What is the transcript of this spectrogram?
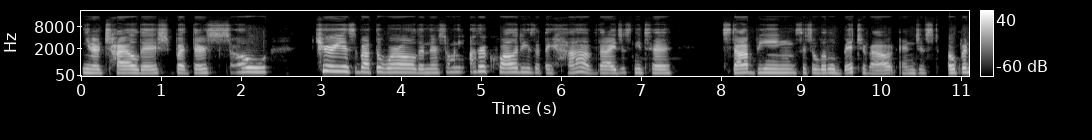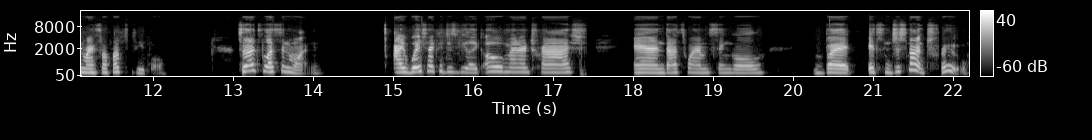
you know, childish, but they're so curious about the world and there's so many other qualities that they have that I just need to stop being such a little bitch about and just open myself up to people. So that's lesson 1. I wish I could just be like, "Oh, men are trash and that's why I'm single." But it's just not true.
